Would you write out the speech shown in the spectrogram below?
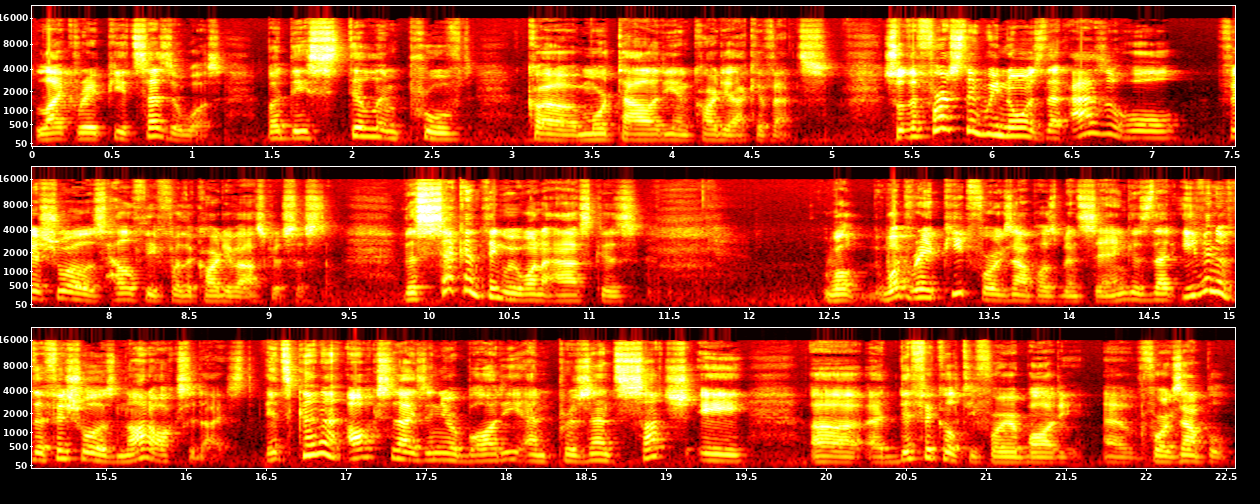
like Ray Peat says it was. But they still improved uh, mortality and cardiac events. So the first thing we know is that as a whole, fish oil is healthy for the cardiovascular system. The second thing we want to ask is, well, what Ray Peat, for example, has been saying is that even if the fish oil is not oxidized, it's going to oxidize in your body and present such a, uh, a difficulty for your body. Uh, for example,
